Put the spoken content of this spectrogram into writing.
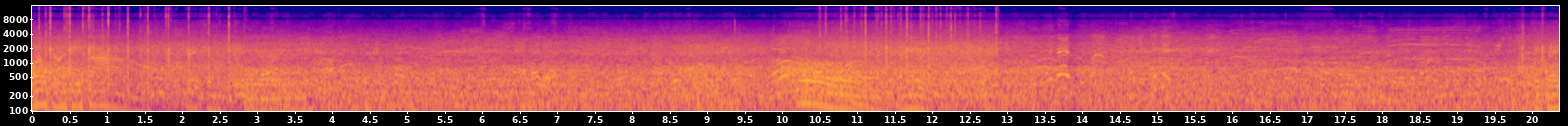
Well done, keeper. Great job. Okay.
